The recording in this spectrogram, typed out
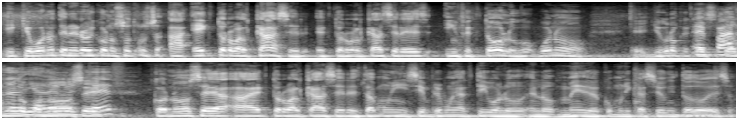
Y qué bueno tener hoy con nosotros a Héctor Balcácer. Héctor Balcácer es infectólogo. Bueno, eh, yo creo que casi todo el mundo conoce, conoce a, Héctor Balcácer, está muy, siempre muy activo en, los medios de comunicación y todo eso.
